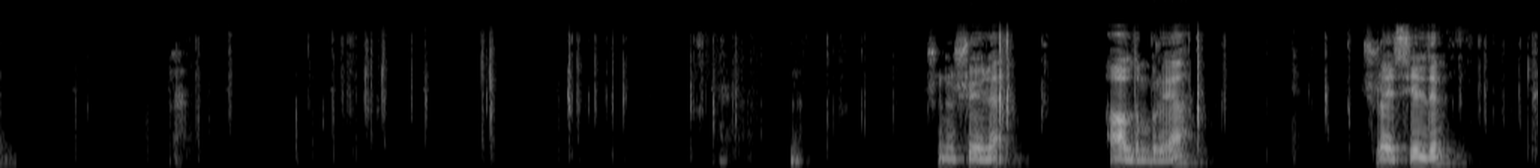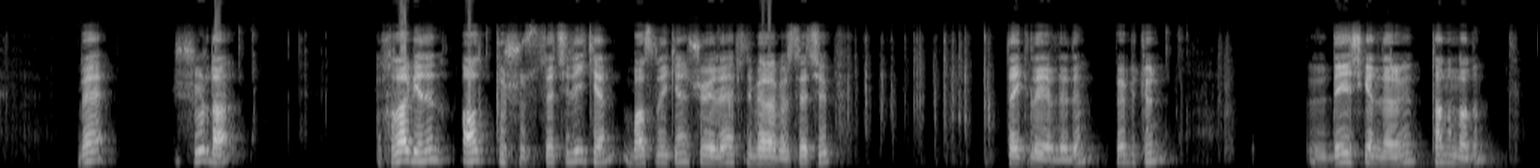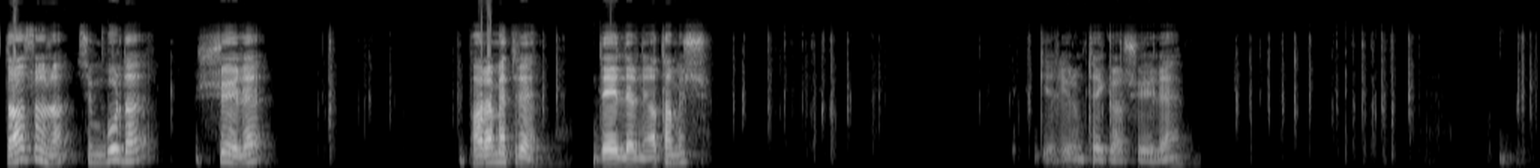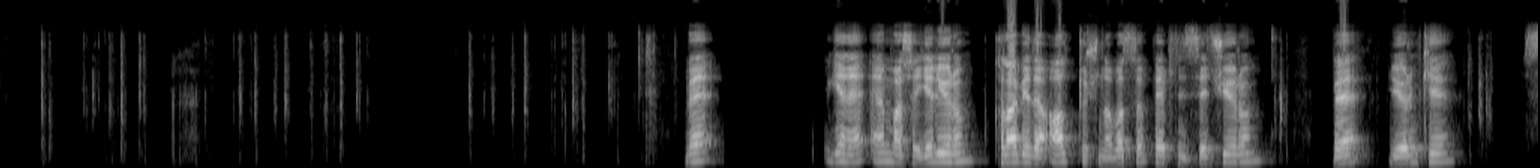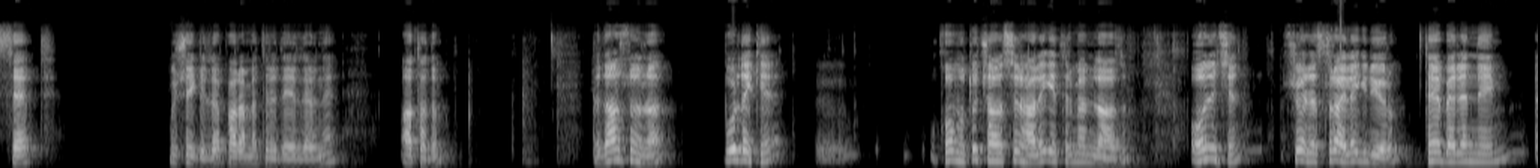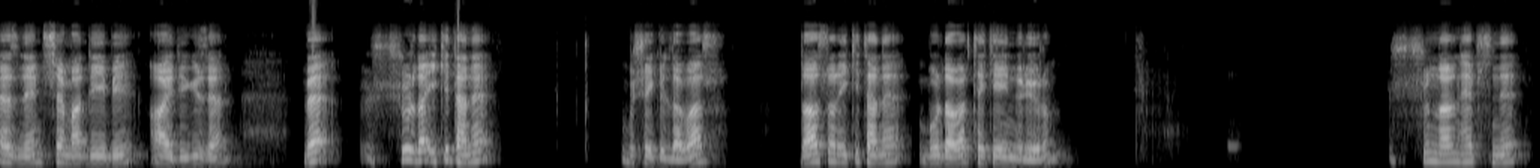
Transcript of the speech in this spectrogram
Şunu şöyle aldım buraya. Şurayı sildim. Ve şurada klavyenin alt tuşu seçiliyken, basılıyken şöyle hepsini beraber seçip declare dedim ve bütün e, değişkenlerimi tanımladım. Daha sonra şimdi burada şöyle parametre değerlerini atamış. Geliyorum tekrar şöyle. Ve yine en başa geliyorum. Klavyede alt tuşuna basıp hepsini seçiyorum. Ve diyorum ki set bu şekilde parametre değerlerini atadım. Ve daha sonra buradaki komutu çalışır hale getirmem lazım. Onun için şöyle sırayla gidiyorum. tbl name, as name, şema, db, id güzel. Ve şurada iki tane bu şekilde var. Daha sonra iki tane burada var. Teke indiriyorum. Şunların hepsini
